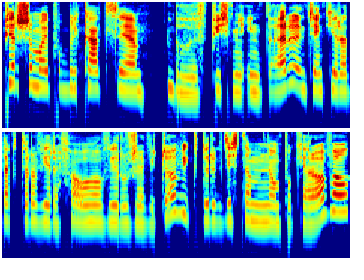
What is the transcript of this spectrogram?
Pierwsze moje publikacje były w piśmie Inter, dzięki redaktorowi Rafałowi Różewiczowi, który gdzieś tam mną pokierował,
